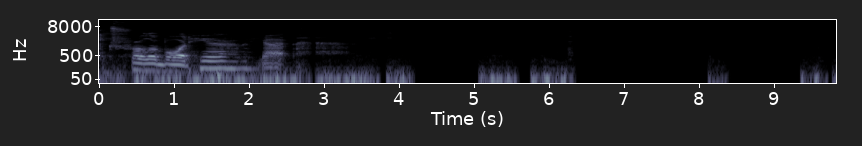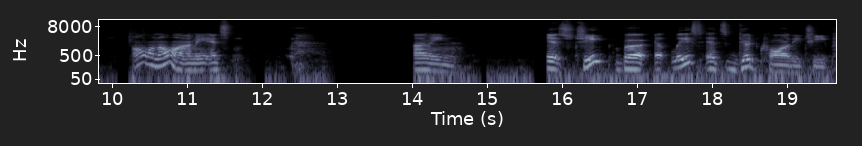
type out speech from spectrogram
Controller board here. We got all in all, I mean, it's. I mean, it's cheap, but at least it's good quality cheap,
